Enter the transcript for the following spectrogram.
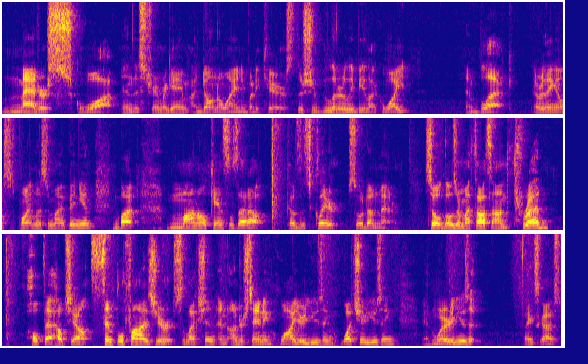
matters squat in the streamer game. I don't know why anybody cares. There should literally be like white and black Everything else is pointless in my opinion, but mono cancels that out because it's clear, so it doesn't matter. So those are my thoughts on thread. Hope that helps you out, simplifies your selection and understanding why you're using, what you're using, and where to use it. Thanks guys.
